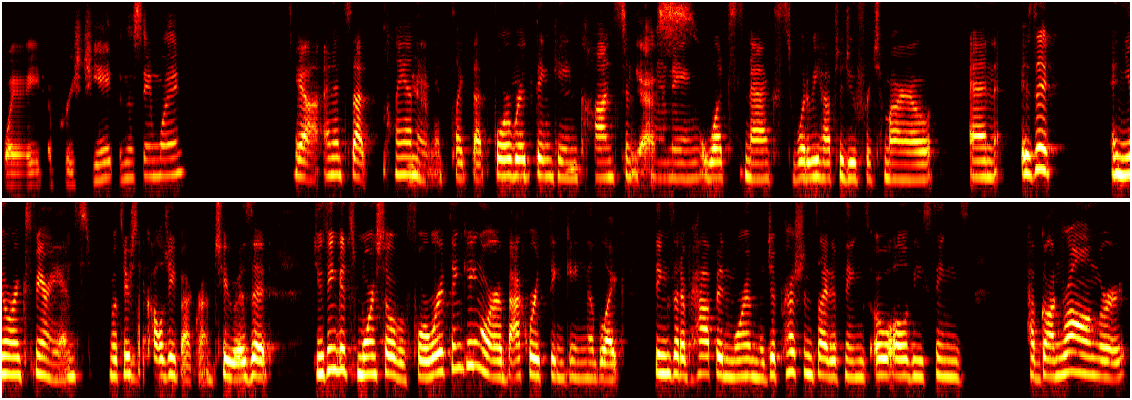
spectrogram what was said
quite appreciate in the same way yeah, and it's that planning. Yeah. It's like that forward thinking, mm-hmm. constant yes. planning. What's next? What do we have to do for tomorrow? And is it, in your experience, with your psychology background too, is it, do you think it's more so of a forward thinking or a backward thinking of like things that have happened more on the depression side of things? Oh, all of these things have gone wrong or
